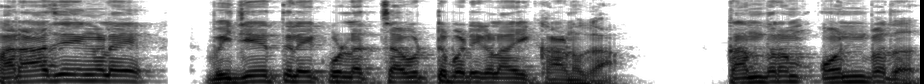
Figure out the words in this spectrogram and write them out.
പരാജയങ്ങളെ വിജയത്തിലേക്കുള്ള ചവിട്ടുപടികളായി കാണുക. തന്ത്രം ഒൻപത്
